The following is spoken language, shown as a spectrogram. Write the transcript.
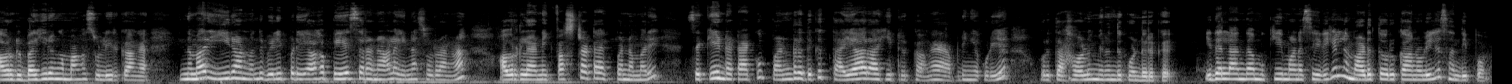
அவர்கள் பகிரங்கமாக சொல்லியிருக்காங்க. இந்த மாதிரி ஈரான் வந்து வெளிப்படையாக பேசுகிறனால என்ன சொல்கிறாங்கன்னா அவர்கள் அன்னைக்கு ஃபஸ்ட் அட்டாக் பண்ண மாதிரி செகண்ட் அட்டாக்கும் பண்ணுறதுக்கு தயாராகிட்டு இருக்காங்க அப்படிங்கக்கூடிய ஒரு தகவலும் இருந்து கொண்டு இருக்குது இதெல்லாம் தான் முக்கியமான செய்திகள். நம்ம அடுத்த ஒரு காணொலியில் சந்திப்போம்.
